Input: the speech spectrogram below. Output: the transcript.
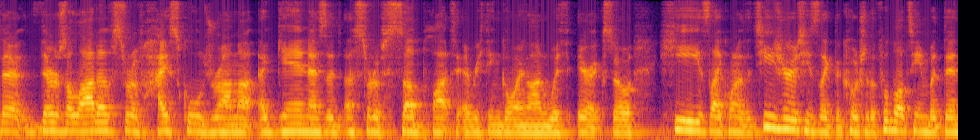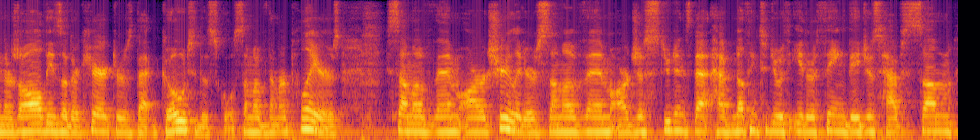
there, there's a lot of sort of high school drama again as a, a, sort of subplot to everything going on with Eric. So he's like one of the teachers, he's like the coach of the football team, but then there's all these other characters that go to the school. Some of them are players, some of them are cheerleaders, some of them are just students that have nothing to do with either thing. They just have some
